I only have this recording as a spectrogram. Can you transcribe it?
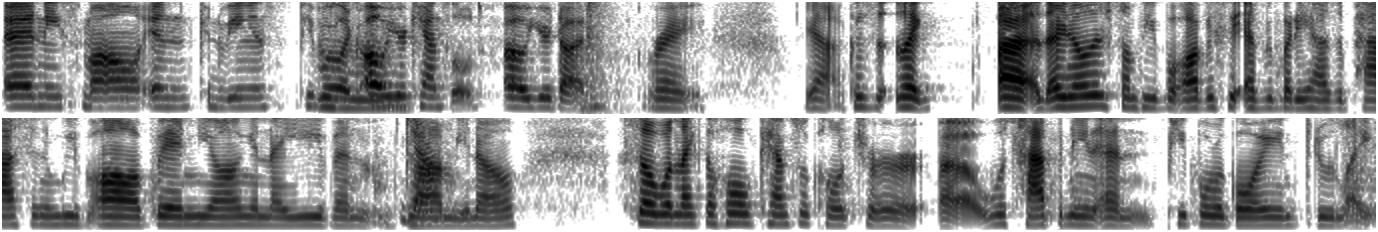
any small inconvenience, people are like, "Oh, Mm-hmm. you're canceled. Oh, you're done." Right. Yeah, because like uh, I know there's some people. Obviously, everybody has a past, and we've all been young and naive and dumb. You know. So when like the whole cancel culture uh, was happening, and people were going through like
